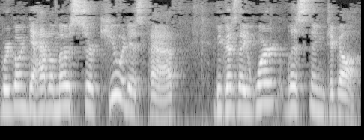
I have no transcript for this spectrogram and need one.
were going to have a most circuitous path because they weren't listening to God.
